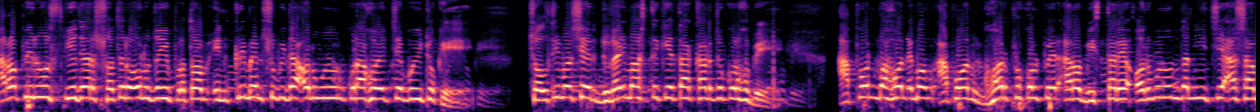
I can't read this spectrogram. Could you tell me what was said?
আরপি রুলস দুই হাজার সতেরো অনুযায়ী প্রথম ইনক্রিমেন্ট সুবিধা অনুমোদন করা হয়েছে বৈঠকে। চলতি মাসের জুলাই মাস থেকে তা কার্যকর হবে। আপন বাহন এবং আপন ঘর প্রকল্পের আরও বিস্তারে অনুমোদন জানিয়েছে Assam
